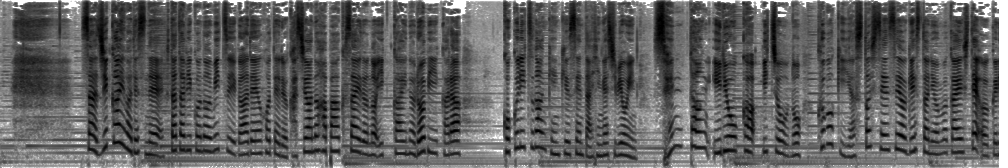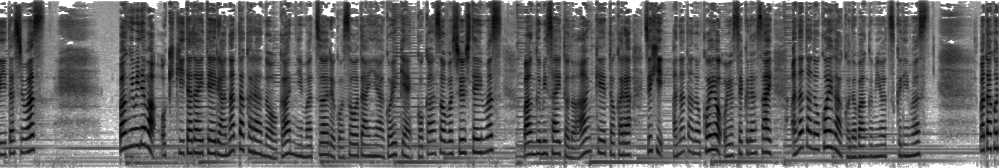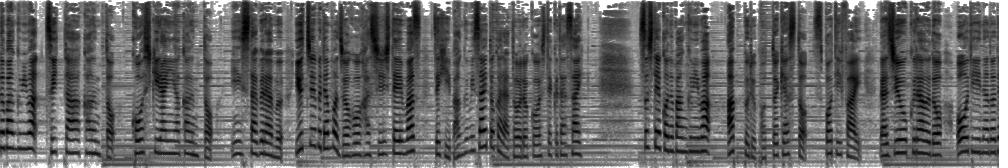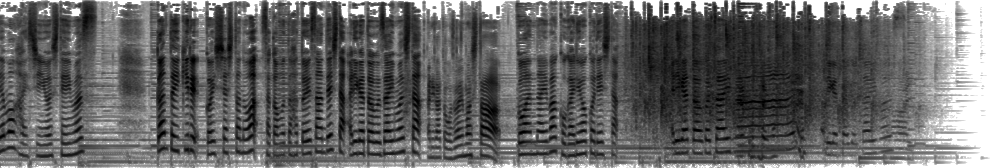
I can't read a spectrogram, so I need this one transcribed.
さあ次回はですね再びこの三井ガーデンホテル柏の葉パークサイドの1階のロビーから国立がん研究センター東病院先端医療科医長の久保木康俊先生をゲストにお迎えしてお送りいたします。番組ではお聞きいただいているあなたからのがんにまつわるご相談やご意見ご感想を募集しています。番組サイトのアンケートからぜひあなたの声をお寄せください。あなたの声がこの番組を作ります。またこの番組はツイッターアカウント公式 LINE アカウントインスタグラム、YouTube でも情報を発信しています。ぜひ番組サイトから登録をしてください。そしてこの番組は Apple Podcast、Spotify、ラジオクラウド、オーディなどでも配信をしています。がんと生きるご一緒したのは坂本鳩恵さんでした。ありがとうございました。ありがとうございました。ご案内は小賀良子でした。ありがとうございますありがとうございます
